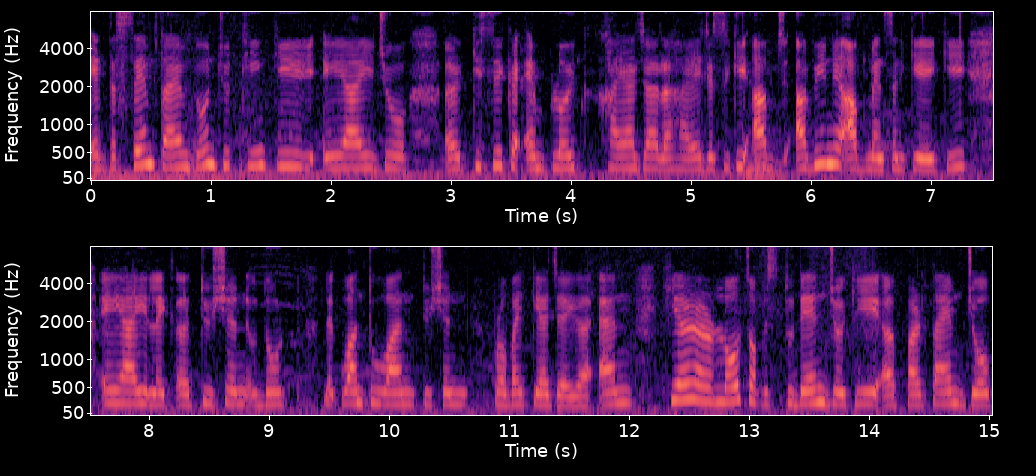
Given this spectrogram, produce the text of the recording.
at the same time, don't you think कि AI जो अ, किसी का एम्प्लॉय खाया जा रहा है जैसे कि आप अभी ने आप मेंशन किए कि AI लाइक ट्यूशन दो like one to one tuition provide किया जाएगा। And here are lots of student जो कि पार्ट टाइम जॉब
